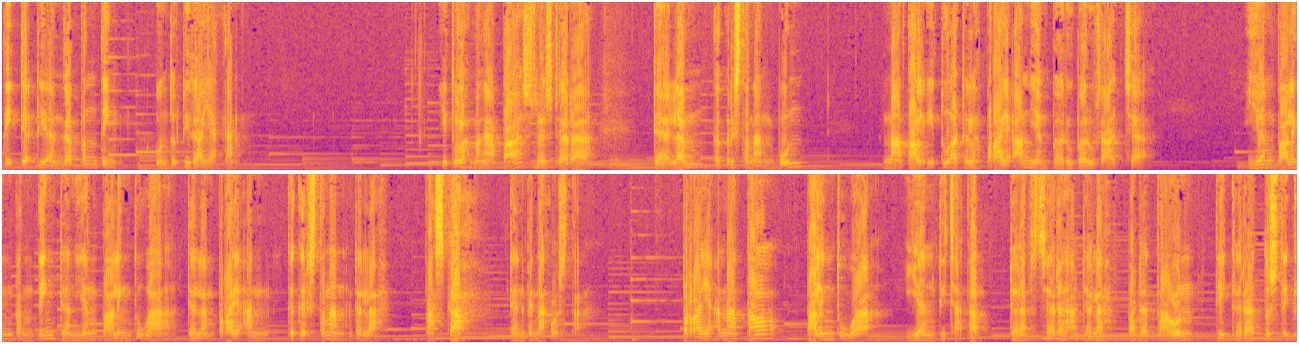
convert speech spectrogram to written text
tidak dianggap penting untuk dirayakan. Itulah mengapa, saudara-saudara, dalam kekristenan pun, Natal itu adalah perayaan yang baru-baru saja, yang paling penting dan yang paling tua dalam perayaan kekristenan adalah Paskah dan Pentakosta. Perayaan Natal paling tua yang dicatat dalam sejarah adalah pada tahun 336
